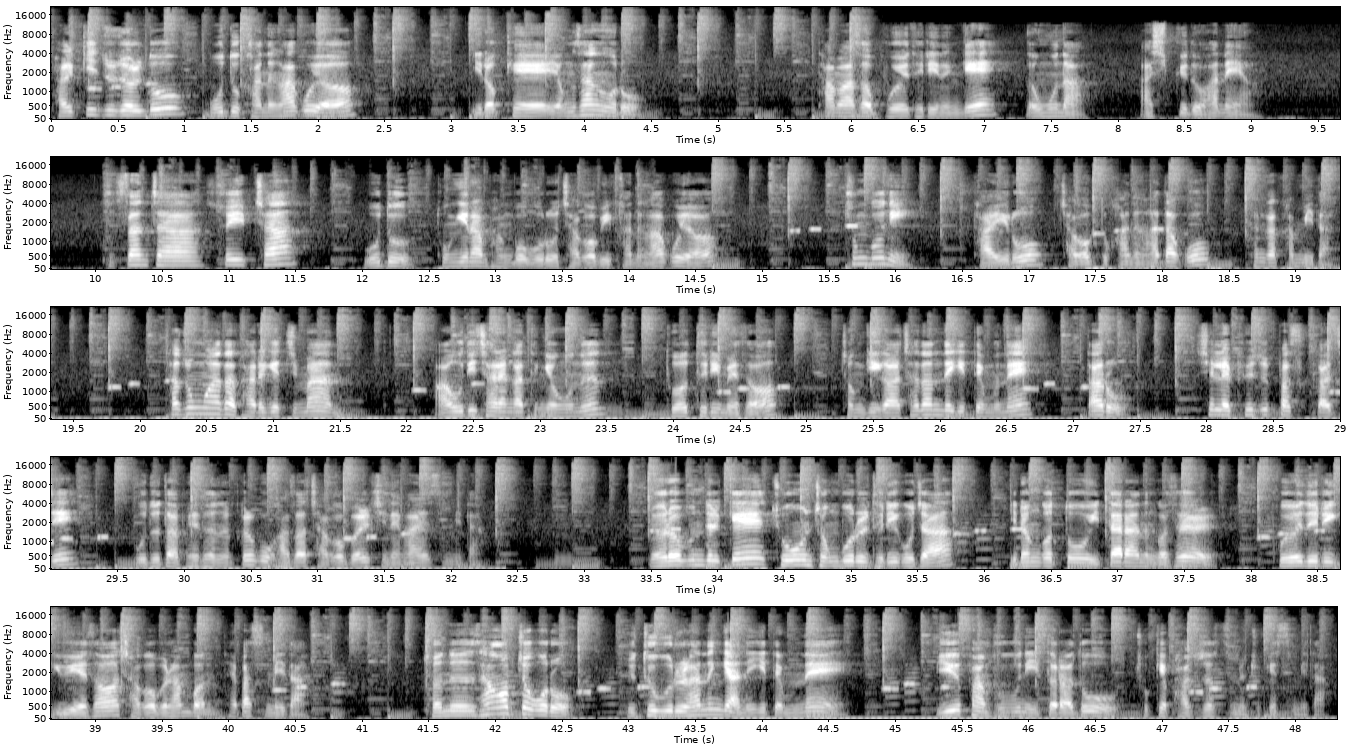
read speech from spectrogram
밝기 조절도 모두 가능하고요. 이렇게 영상으로 담아서 보여드리는 게 너무나 아쉽기도 하네요. 국산차, 수입차 모두 동일한 방법으로 작업이 가능하고요. 충분히 다이로 작업도 가능하다고 생각합니다. 차종마다 다르겠지만 아우디 차량 같은 경우는 도어 트림에서 전기가 차단되기 때문에 따로 실내 퓨즈바스까지 모두 다 배선을 끌고 가서 작업을 진행하였습니다. 여러분들께 좋은 정보를 드리고자 이런 것도 있다라는 것을 보여드리기 위해서 작업을 한번 해봤습니다. 저는 상업적으로 유튜브를 하는 게 아니기 때문에 미흡한 부분이 있더라도 좋게 봐주셨으면 좋겠습니다.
